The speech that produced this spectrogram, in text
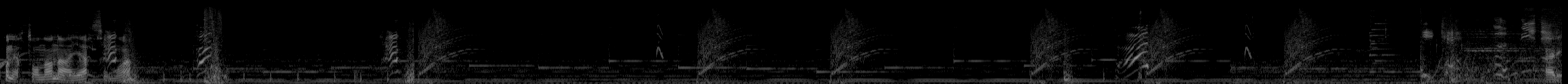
Qu'on est retourné en arrière, c'est moi. Allez.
